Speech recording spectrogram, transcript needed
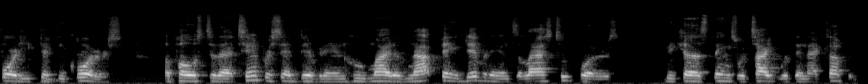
40 50 quarters opposed to that 10% dividend who might have not paid dividends the last two quarters because things were tight within that company.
